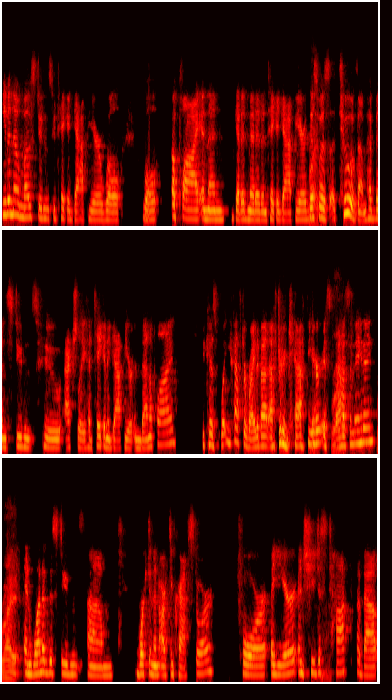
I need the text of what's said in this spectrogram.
even though most students who take a gap year will will apply and then get admitted and take a gap year. This Right. was uh, two of them have been students who actually had taken a gap year and then applied because what you have to write about after a gap year is Right. fascinating. right. And one of the students um, worked in an arts and crafts store for a year and she just talked about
